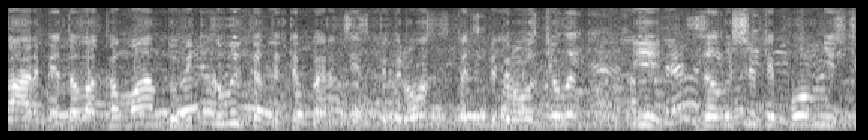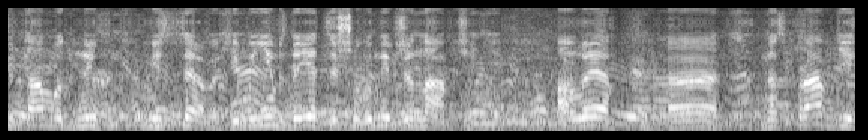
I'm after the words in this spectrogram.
армія дала команду відкликати тепер ці спецпідрозділи і залишити повністю там одних місцевих. І мені здається, що вони вже навчені. Але е, насправді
